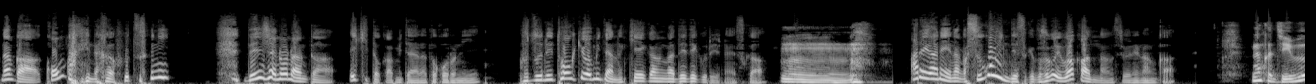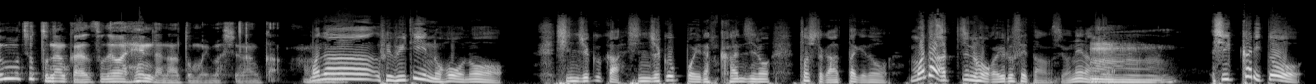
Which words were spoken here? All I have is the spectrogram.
なんか今回なんか普通に、電車のなんか駅とかみたいなところに、普通に東京みたいな景観が出てくるじゃないですか。うん。あれがね、なんかすごいんですけど、すごい違和感なんですよね、なんか。なんか自分もちょっとなんか、それは変だなと思いました、なんか。まだ、15の方の、新宿か、新宿っぽいなんか感じの都市とかあったけど、まだあっちの方が許せたんですよね、なんうか。ん。しっかりと、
